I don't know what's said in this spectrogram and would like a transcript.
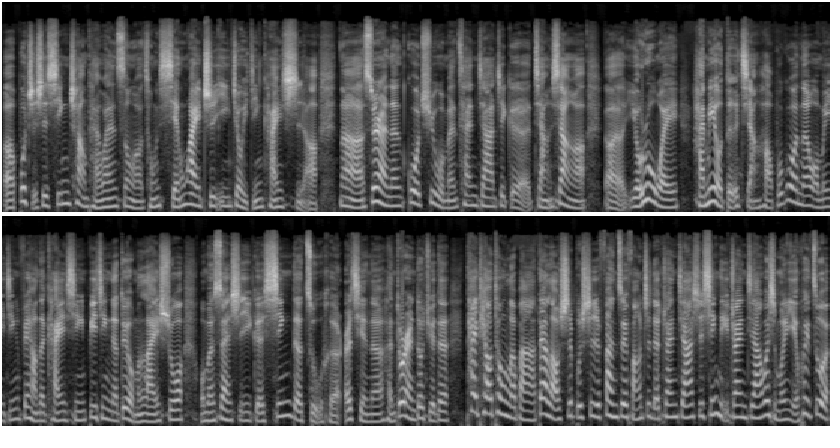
呃，不只是新唱台湾颂哦，从弦外之音就已经开始啊。那虽然呢，过去我们参加这个奖项啊，呃，有入围，还没有得奖哈。不过呢，我们已经非常。的开心，毕竟呢，对我们来说，我们算是一个新的组合，而且呢，很多人都觉得太跳痛了吧？戴老师不是犯罪防治的专家，是心理专家，为什么也会做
